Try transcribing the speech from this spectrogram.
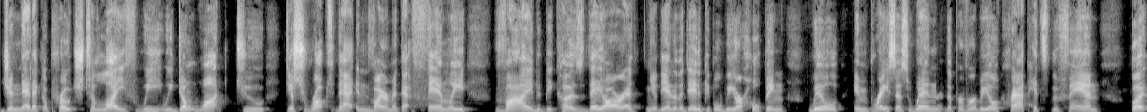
genetic approach to life, we we don't want to disrupt that environment, that family vibe, because they are at you know the end of the day the people we are hoping will embrace us when the proverbial crap hits the fan. But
